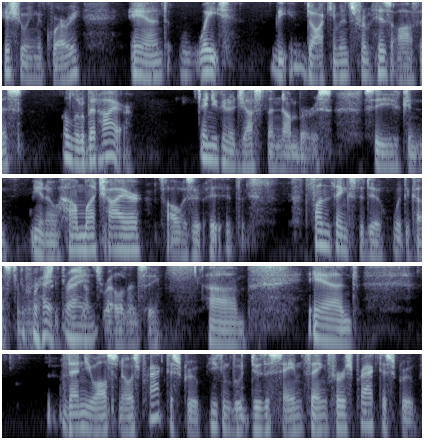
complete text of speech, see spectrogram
issuing the query and weight the documents from his office a little bit higher. And you can adjust the numbers so you can you know how much higher. It's always a, it's fun things to do with the customer right, actually to right. adjust relevancy. Um, and then you also know his practice group you can do the same thing for his practice group.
